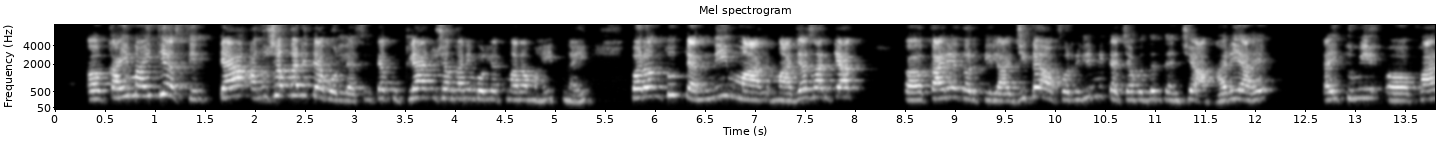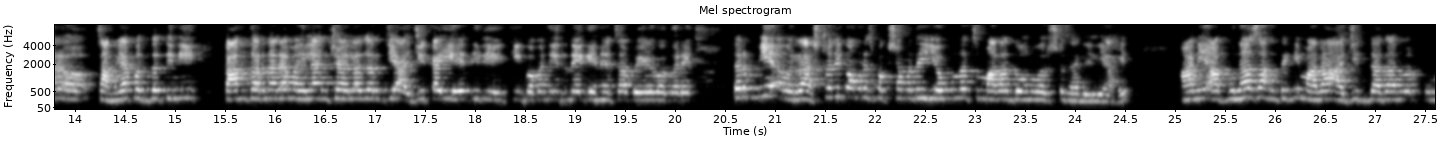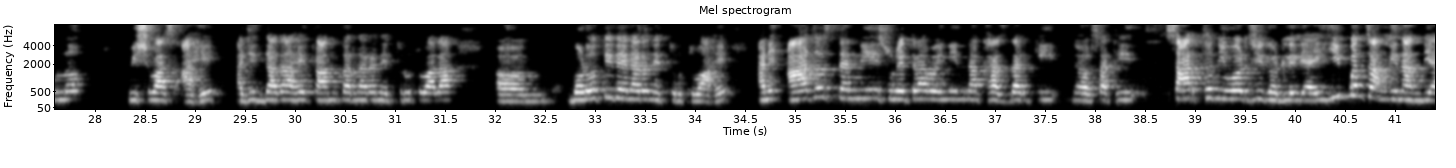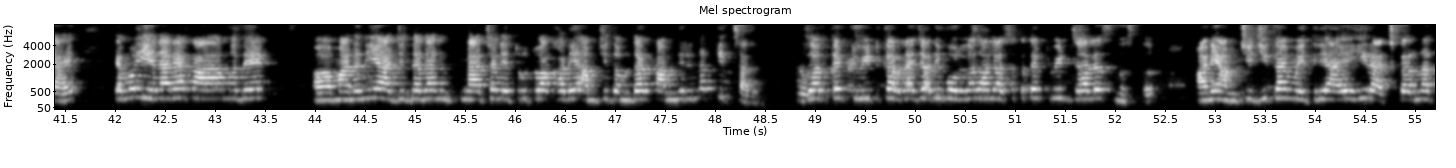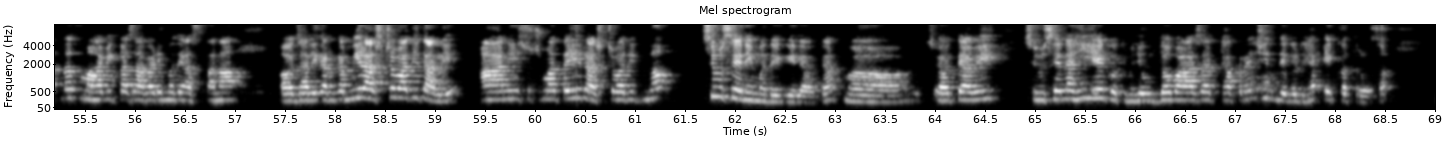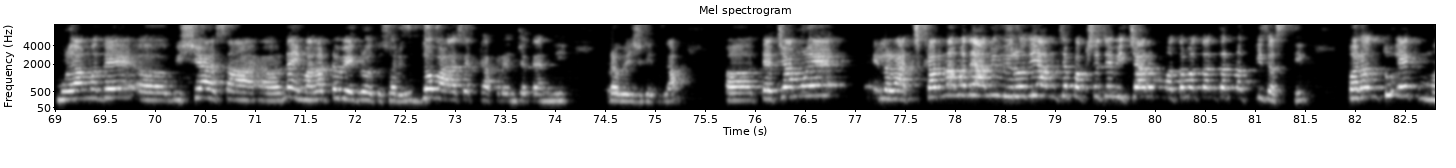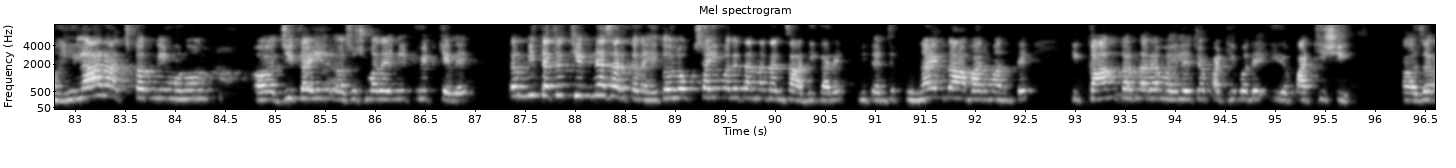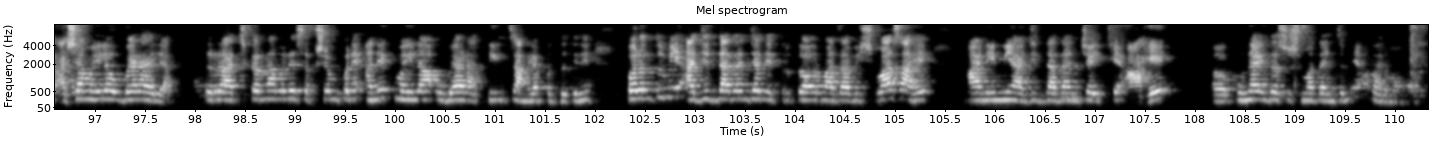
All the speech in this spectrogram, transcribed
काही माहिती असतील त्या अनुषंगाने त्या बोलल्या असतील. त्या कुठल्या अनुषंगाने बोलल्यात मला माहीत नाही. परंतु त्यांनी माझ्यासारख्या कार्यकर्तीला जी काही ऑफर दिली मी त्याच्याबद्दल त्यांची आभारी आहे. ताई तुम्ही फार चांगल्या पद्धतीने काम करणाऱ्या महिलांच्या याला जर जी आजी काही हे दिली की बाबा निर्णय घेण्याचा वेळ वगैरे तर मी राष्ट्रवादी काँग्रेस पक्षामध्ये येऊनच मला दोन वर्ष झालेली आहेत. आणि पुन्हा सांगते की मला अजितदादांवर पूर्ण विश्वास आहे. अजितदादा हे काम करणाऱ्या नेतृत्वाला बढोती देणारं नेतृत्व आहे. आणि आजच त्यांनी सुनेत्रा वहिनींना खासदारकी साठी सार्थ निवड जी घडलेली आहे ही पण चांगली नांदी आहे. त्यामुळे येणाऱ्या काळामध्ये माननीय अजितदादांच्या नेतृत्वाखाली आमची दमदार कामगिरी नक्कीच चालेल. जर ते ट्विट करण्याच्या आधी बोलणं झालं असतं तर ते ट्विट झालंच नसतं. आणि आमची जी काय मैत्री आहे ही राजकारणातनच महाविकास आघाडीमध्ये असताना झाली. कारण का मी राष्ट्रवादीत आले आणि सुषमाताई राष्ट्रवादीतनं शिवसेनेमध्ये गेल्या होत्या. त्यावेळी शिवसेना ही एक होती. म्हणजे उद्धव बाळासाहेब ठाकरे आणि शिंदे गट ह्या एकत्र होता. मुळामध्ये विषय असा नाही मला वाटतं वेगळं होतं. सॉरी उद्धव बाळासाहेब ठाकरेंच्या त्यांनी प्रवेश घेतला. त्याच्यामुळे राजकारणामध्ये आम्ही विरोधी आमच्या पक्षाचे विचार मतमतांतर नक्कीच असतील. परंतु एक महिला राजकारणी म्हणून जी काही सुषमाताईंनी ट्विट केले तर मी त्याच्यात चिडण्यासारखं नाही. तो लोकशाहीमध्ये त्यांना त्यांचा अधिकार आहे. मी त्यांचे पुन्हा एकदा आभार मानते की काम करणाऱ्या महिलेच्या पाठीमध्ये पाठीशी जर अशा महिला उभ्या राहिल्या तर राजकारणामध्ये सक्षमपणे अनेक महिला उभ्या राहतील चांगल्या पद्धतीने. परंतु मी अजितदादांच्या नेतृत्वावर माझा विश्वास आहे आणि मी अजितदादांच्या इथे आहे. पुन्हा एकदा सुषमाताईंचं मी आभार मानतो.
